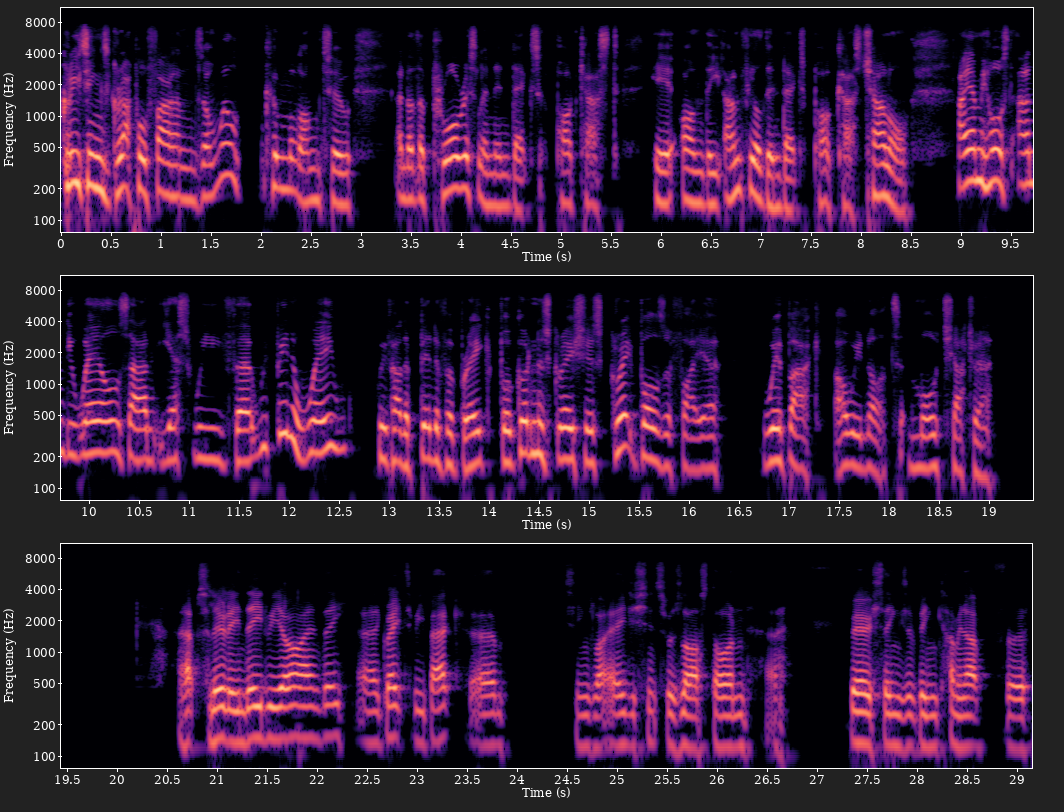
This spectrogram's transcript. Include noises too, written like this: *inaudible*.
Greetings, Grapple fans, and welcome along to another Pro Wrestling Index podcast here on the Anfield Index podcast channel. I am your host Andy Wales, and yes, we've uh, we've been away. We've had a bit of a break, but goodness gracious, great balls of fire. We're back, are we not? More chatter. Absolutely, indeed, we are, Andy. Uh, great to be back. Um, seems like ages since was last on. Uh, various things have been coming up for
